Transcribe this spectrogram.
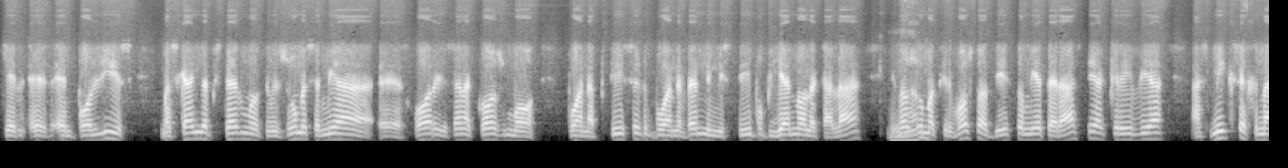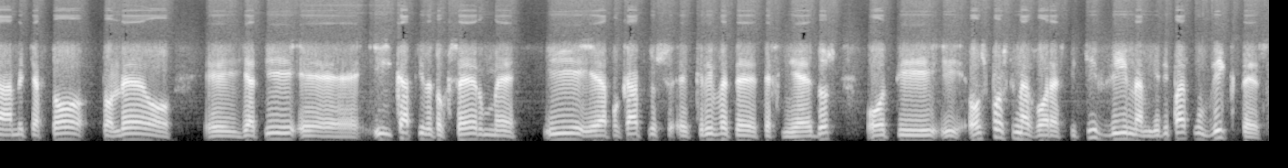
και ε, εν πολλής μας κάνει να πιστεύουμε ότι ζούμε σε μια ε, χώρα, σε ένα κόσμο που αναπτύσσεται, που ανεβαίνουν οι μισθοί, που πηγαίνουν όλα καλά. Ενώ ναι. ζούμε ακριβώς το αντίθετο, μια τεράστια ακρίβεια. Ας μην ξεχνάμε, και αυτό το λέω ε, γιατί ε, ή κάποιοι δεν το ξέρουμε ή από κάποιους ε, κρύβεται τεχνιέντος ότι ως προς την αγοραστική δύναμη, γιατί υπάρχουν δείκτες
